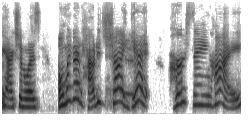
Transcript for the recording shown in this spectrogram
reaction was, oh my God, how did Shy get her saying hi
